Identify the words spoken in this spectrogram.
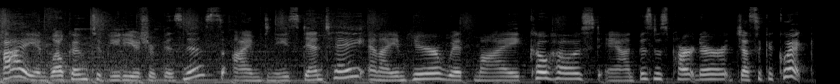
Hi, and welcome to Beauty is Your Business. I'm Denise Dente, and I am here with my co host and business partner, Jessica Quick.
